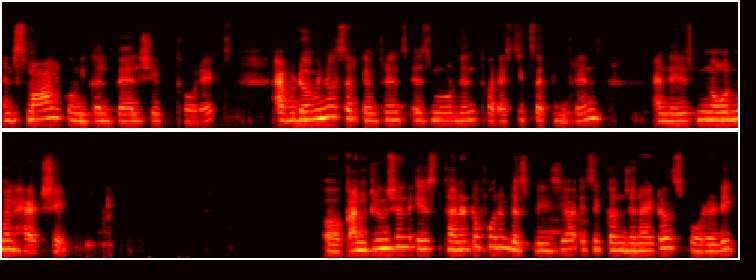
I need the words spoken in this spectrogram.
and small conical bell-shaped thorax. Abdominal circumference is more than thoracic circumference and there is normal head shape. Uh, conclusion is thanatophoric dysplasia is a congenital sporadic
